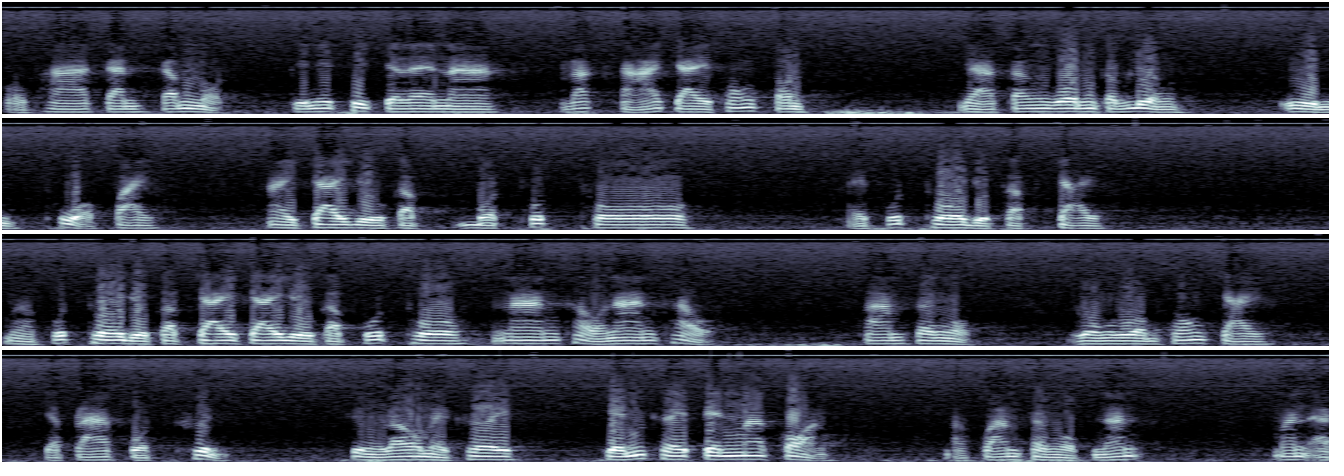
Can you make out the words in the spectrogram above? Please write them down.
ก็พากันกำหนดพินิจพิจารณารักษาใจของตน อย่ากังวลกับเรื่องอื่นทั่วไป ให้ใจอยู่กับบทพุทโธ ให้พุทโธอยู่กับใจ เมื่อพุทโธอยู่กับใจใจอยู่กับพุทโธ นานเข้านานเข้า ความสงบรวมรวมของใจจะปรากฏขึ้น ซึ่งเราไม่เคย เห็นเคยเป็นมาก่อนความสงบนั้น มันอั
